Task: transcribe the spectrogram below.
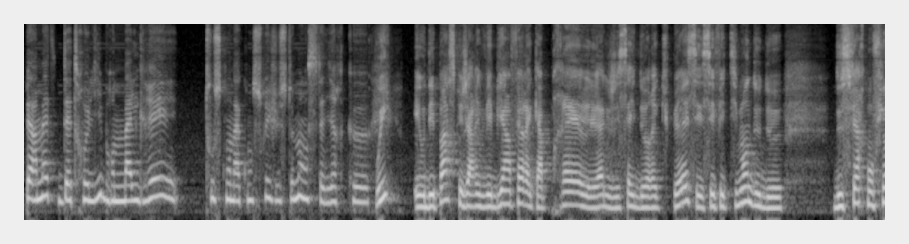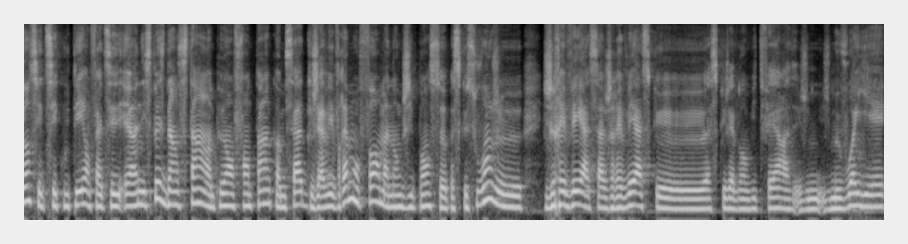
permettre d'être libre malgré tout ce qu'on a construit justement. C'est-à-dire que oui. Et au départ, ce que j'arrivais bien à faire et qu'après, là que j'essaye de récupérer, c'est effectivement de, de, se faire confiance et de s'écouter. En fait, c'est un espèce d'instinct un peu enfantin comme ça que j'avais vraiment fort maintenant que j'y pense, parce que souvent je, je rêvais à ça, je rêvais à ce que que j'avais envie de faire. Je, me voyais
